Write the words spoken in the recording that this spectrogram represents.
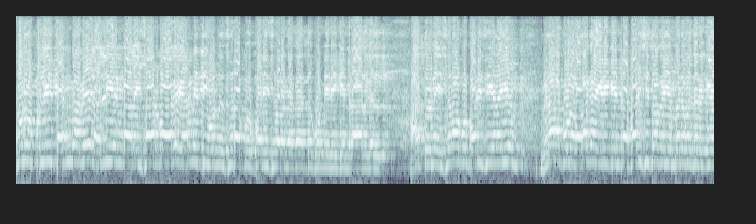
குருப்புலி தங்கவேல் அல்லியன்காலை சார்பாக இருநூத்தி ஒன்னு சிறப்பு பரிசு வழங்க காத்துக் கொண்டிருக்கின்றார்கள் அத்துணை சிறப்பு பரிசுகளையும் விழாக்குழு வழங்க இருக்கின்ற பரிசு தொகையும் பெறுவதற்கு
